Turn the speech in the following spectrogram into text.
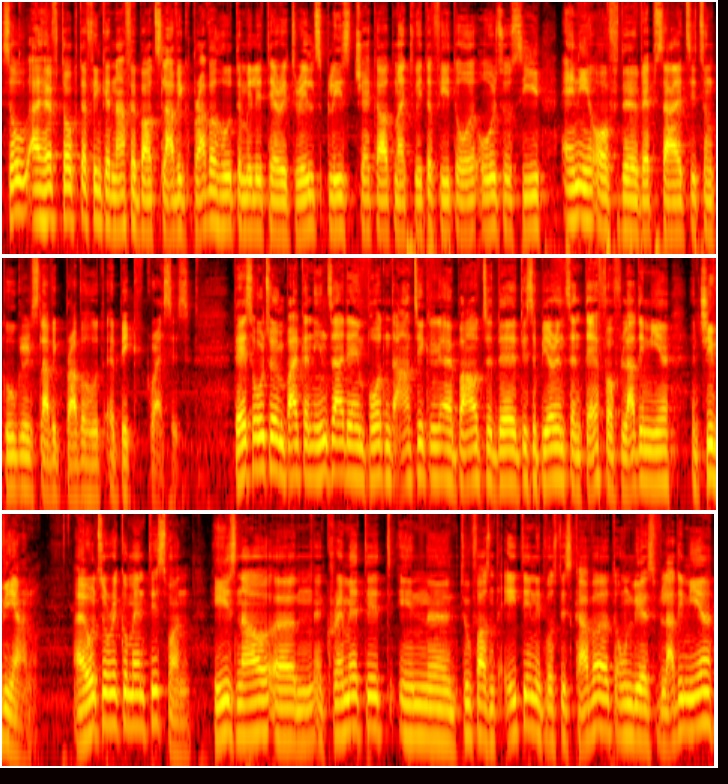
so I have talked, I think, enough about Slavic Brotherhood, the military drills. Please check out my Twitter feed or also see any of the websites. It's on Google, Slavic Brotherhood, a big crisis. There's also in Balkan Insight an important article about the disappearance and death of Vladimir Cvijan. I also recommend this one. He is now um, cremated in uh, 2018. It was discovered only as Vladimir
